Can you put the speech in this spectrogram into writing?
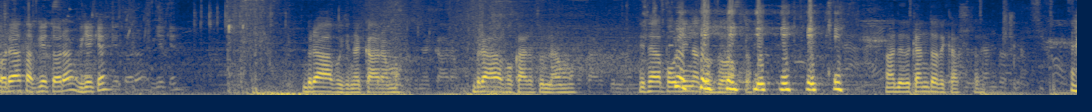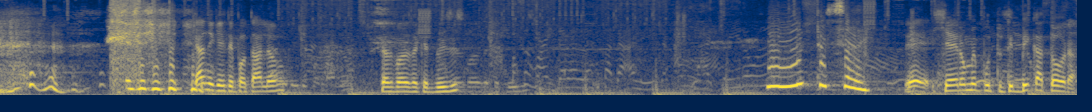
Ωραία, θα βγει τώρα. Βγήκε. Μπράβο, γυναικάρα μου. Μπράβο, καρατούλα μου. Ήθελα πολύ να το δω αυτό. Άντε, δεν κάνει τα δικά σου τώρα. Κάνει και τίποτα άλλο. Κάθε φορά θα κερδίζεις. Μη το σε. Ε, χαίρομαι που του την μπήκα τώρα.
